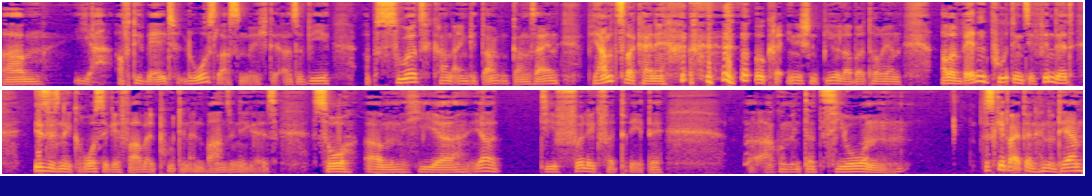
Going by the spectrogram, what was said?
ähm, ja, auf die Welt loslassen möchte. Also wie absurd kann ein Gedankengang sein. Wir haben zwar keine ukrainischen Biolaboratorien, aber wenn Putin sie findet, ist es eine große Gefahr, weil Putin ein Wahnsinniger ist. So ähm, hier ja die völlig verdrehte Argumentation. Das geht weiterhin hin und her.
